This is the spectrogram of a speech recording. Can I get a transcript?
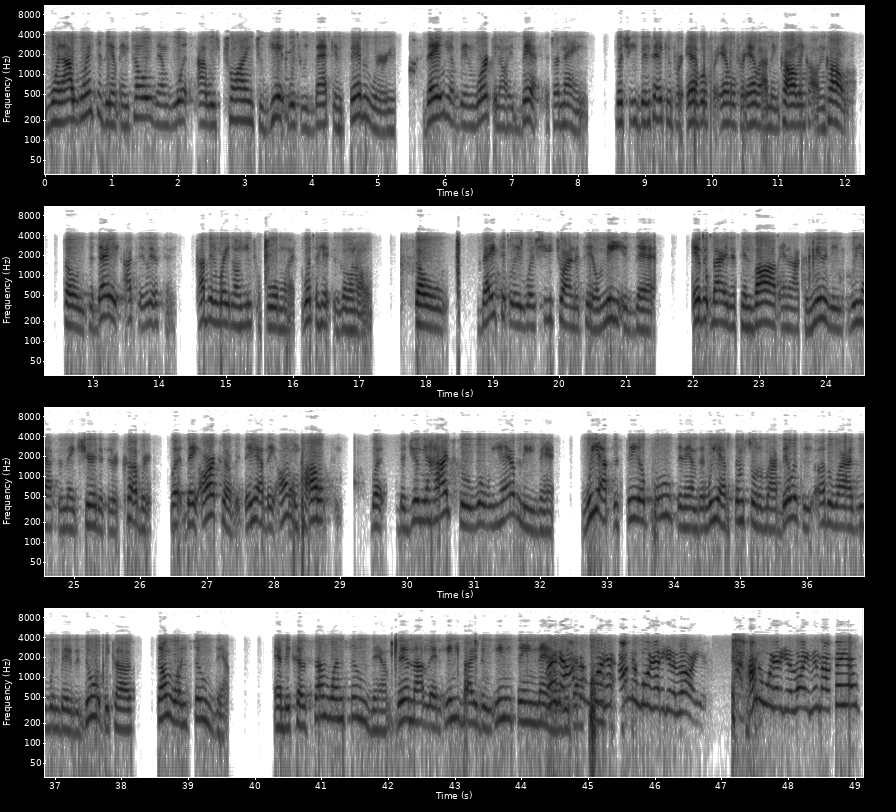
When I went to them and told them what I was trying to get, which was back in February, they have been working on it. Beth is her name, but she's been taking forever, forever, forever. I've been calling, calling, calling. So today I said, listen, I've been waiting on you for four months. What the heck is going on? So basically what she's trying to tell me is that everybody that's involved in our community, we have to make sure that they're covered. But they are covered. They have their own policy. But the junior high school where we have the event, we have to still prove to them that we have some sort of liability. Otherwise, we wouldn't be able to do it because someone sued them. And because someone sued them, they're not letting anybody do anything now. Right now, I'm the one. proof. I'm the one who had to get a lawyer. I'm the one who had to get a lawyer. Remember I failed?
